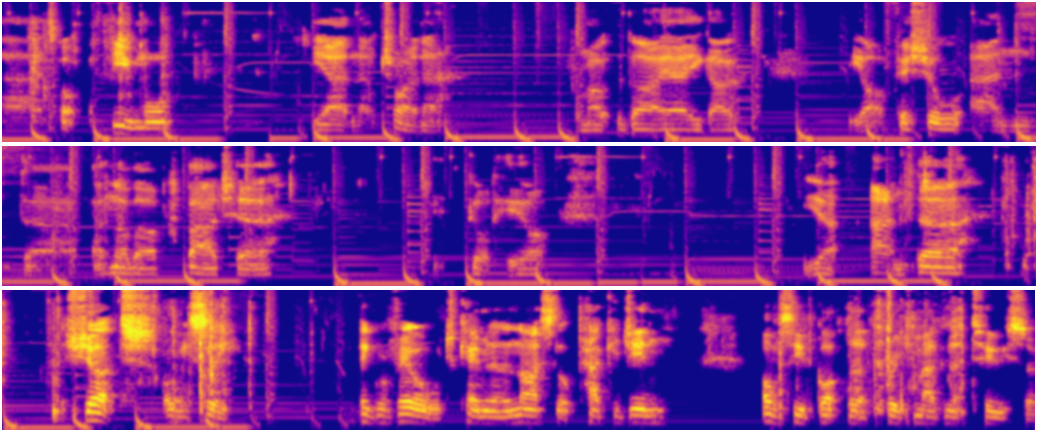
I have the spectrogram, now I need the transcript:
Uh, it's got a few more. Yeah, I'm trying to promote the guy. There you go. The artificial and uh, another badge here. Got here. Yeah, and uh, the shirt, obviously. Big reveal, which came in a nice little packaging. Obviously, you've got the fridge magnet too, so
